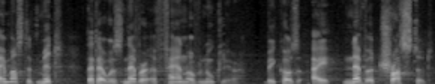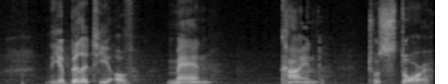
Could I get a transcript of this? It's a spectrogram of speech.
I must admit that I was never a fan of nuclear because I never trusted the ability of mankind to store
